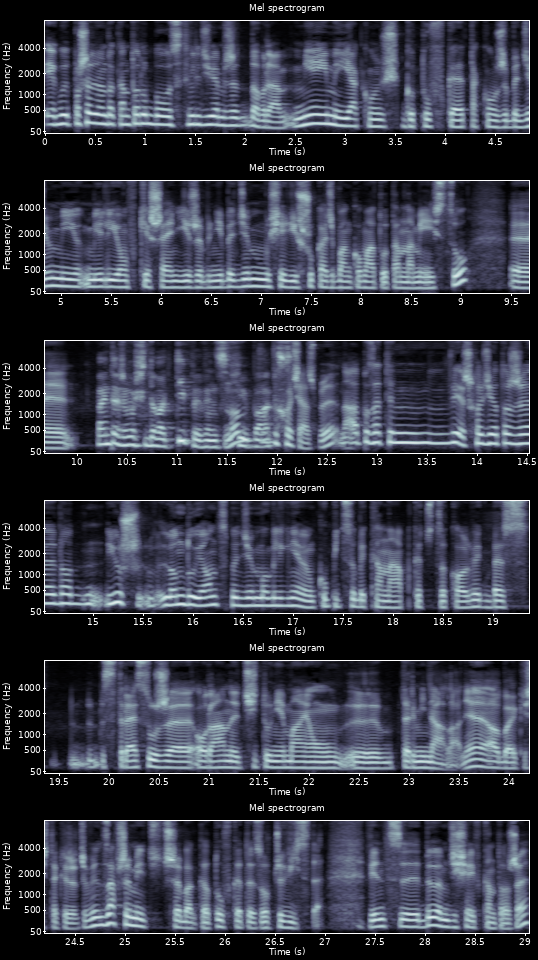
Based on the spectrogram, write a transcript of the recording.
jakby poszedłem do kantoru, bo stwierdziłem, że dobra, miejmy jakąś gotówkę taką, że będziemy mieli ją w kieszeni, żeby nie będziemy musieli szukać bankomatu tam na miejscu. E, Pamiętaj, że musisz dawać tipy, więc no, few bucks. chociażby. No a poza tym, wiesz, chodzi o to, że no, już lądując będziemy mogli, nie wiem, kupić sobie kanapkę czy cokolwiek bez stresu, że o rany ci tu nie mają y, terminala, nie? Albo jakieś takie rzeczy. Więc zawsze mieć trzeba gotówkę, to jest oczywiste. Więc y, byłem dzisiaj w kantorze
